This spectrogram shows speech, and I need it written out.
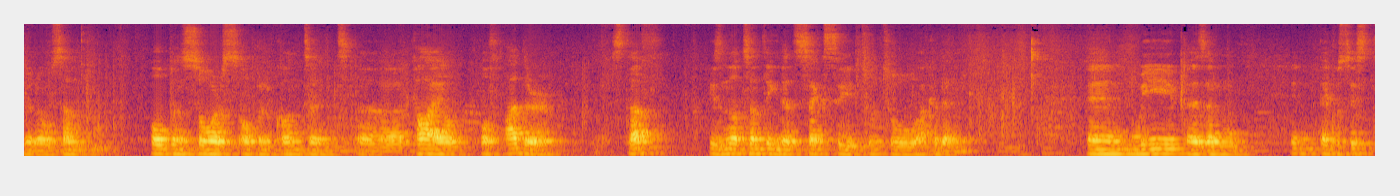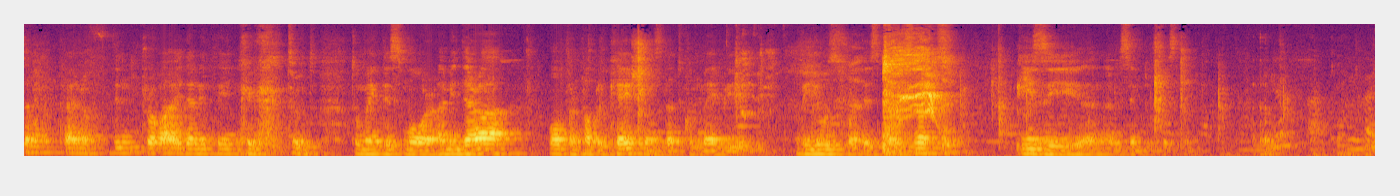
you know some open source, open content uh, pile of other stuff is not something that's sexy to, to academic. And we as an ecosystem kind of didn't provide anything to, to make this more. I mean, there are open publications that could maybe be used for this, but it's not easy and, and simple system. Um, I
